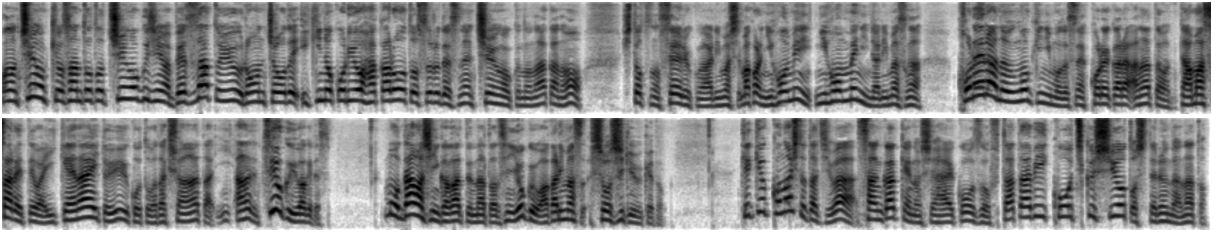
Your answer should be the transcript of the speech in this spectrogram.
この中国共産党と中国人は別だという論調で生き残りを図ろうとするですね、中国の中の一つの勢力がありまして、まあこれ2本目に、2本目になりますが、これらの動きにもですね、これからあなたは騙されてはいけないということを私はあなた、あなたに強く言うわけです。もう騙しにかかってるなと私によくわかります。正直言うけど。結局この人たちは三角形の支配構造を再び構築しようとしてるんだなと。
